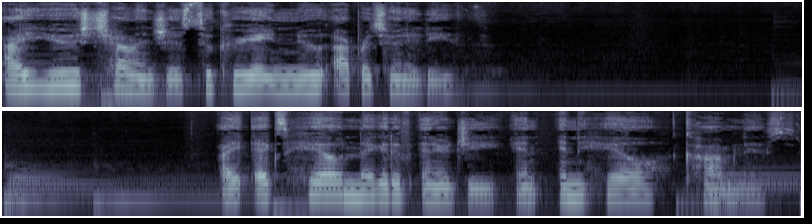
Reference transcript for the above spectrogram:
I use challenges to create new opportunities. I exhale negative energy and inhale calmness.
